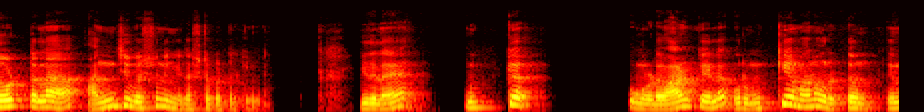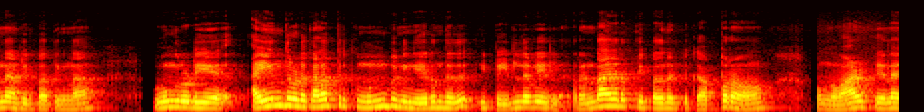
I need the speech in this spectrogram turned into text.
டோட்டலாக அஞ்சு வருஷம் நீங்கள் கஷ்டப்பட்டிருக்கீங்க. இதில் முக்கிய உங்களோட வாழ்க்கையில் ஒரு முக்கியமான ஒரு டேர்ம் என்ன அப்படின்னு பார்த்தீங்கன்னா உங்களுடைய ஐந்தோட காலத்திற்கு முன்பு நீங்கள் இருந்தது இப்போ இல்லவே இல்லை. ரெண்டாயிரத்தி பதினெட்டுக்கு அப்புறம் உங்கள் வாழ்க்கையில்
